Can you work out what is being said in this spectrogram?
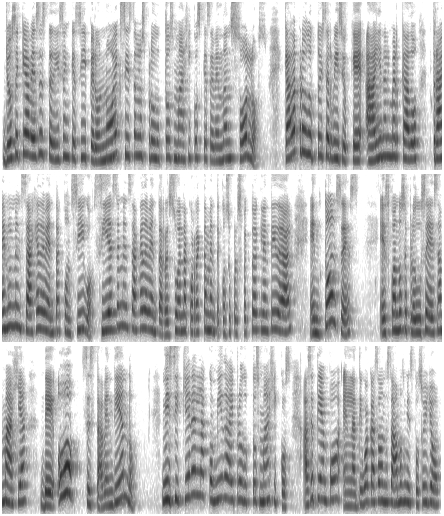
Yo sé que a veces te dicen que sí, pero no existen los productos mágicos que se vendan solos. Cada producto y servicio que hay en el mercado traen un mensaje de venta consigo. Si ese mensaje de venta resuena correctamente con su prospecto de cliente ideal, entonces es cuando se produce esa magia de, oh, se está vendiendo. Ni siquiera en la comida hay productos mágicos. Hace tiempo, en la antigua casa donde estábamos mi esposo y yo,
